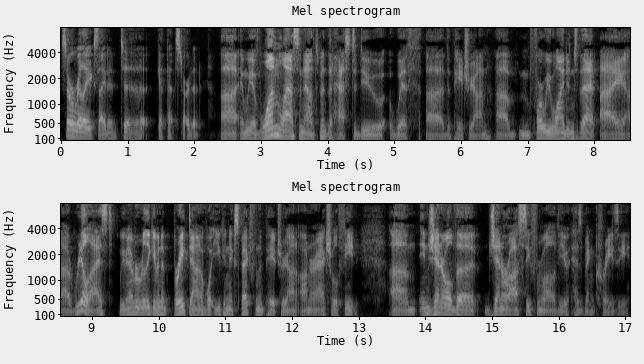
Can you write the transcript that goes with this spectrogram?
So we're really excited to get that started. Uh, and we have one last announcement that has to do with uh, the Patreon. Uh, before we wind into that, I uh, realized we've never really given a breakdown of what you can expect from the Patreon on our actual feed. Um, in general, the generosity from all of you has been crazy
